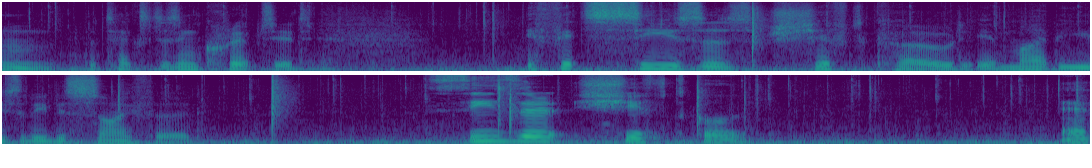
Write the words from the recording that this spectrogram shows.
Hmm, the text is encrypted. If it's Caesar's shift code, it might be easily deciphered. Caesar shift code. F.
